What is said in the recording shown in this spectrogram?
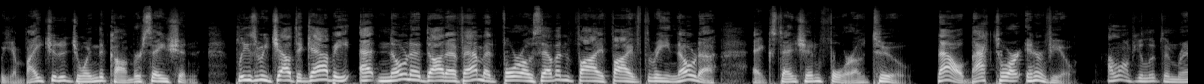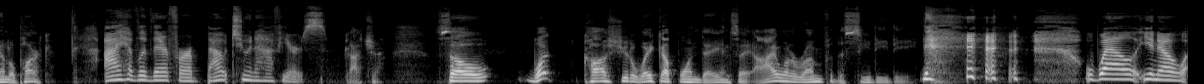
we invite you to join the conversation. Please reach out to Gabby at Nona.fm at 407 553 Nona, extension 402. Now back to our interview. How long have you lived in Randall Park? I have lived there for about two and a half years. Gotcha. So, what caused you to wake up one day and say, I want to run for the CDD? well, you know,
